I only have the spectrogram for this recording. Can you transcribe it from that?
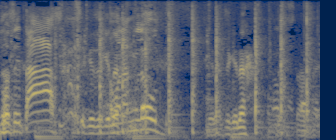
Doon sa itaas. Sige, sige na. Walang load. Sige na, sige na. Tapos tatay.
